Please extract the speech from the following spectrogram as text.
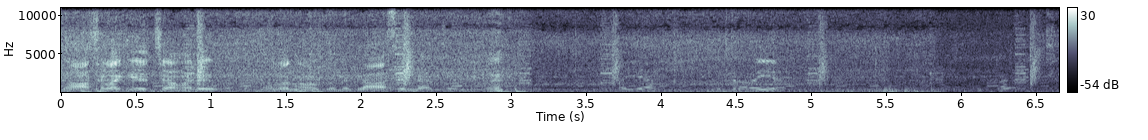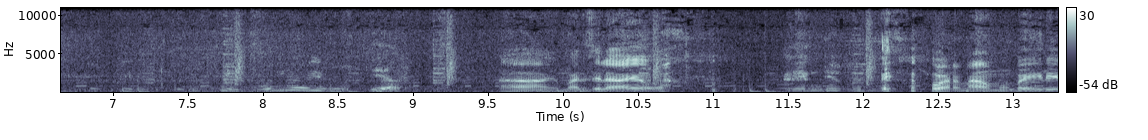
ഗ്ലാസ്സിളക്കി വെച്ച് അവർ മുഖം നോക്കുന്നു. ഗ്ലാസ് ഇല്ലാത്തതുകൊണ്ട് വയ്യ എത്ര വയ്യ ഒന്ന് വൃത്തിയാ ആ മനസ്സിലായോ പറഞ്ഞ അമ്മ പേര്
